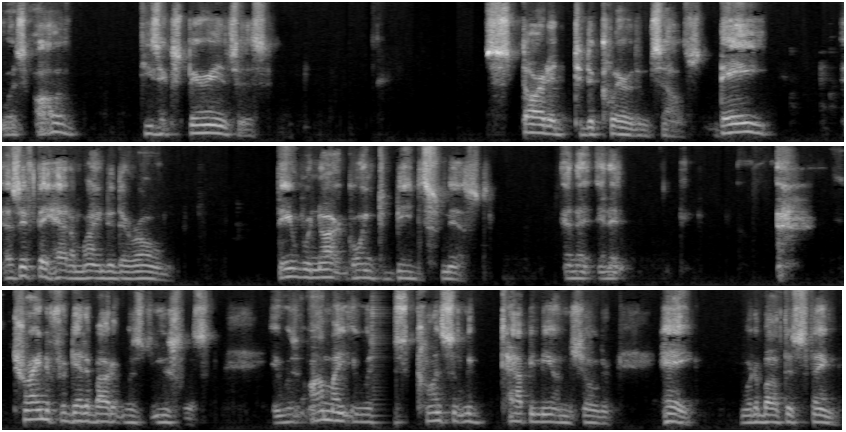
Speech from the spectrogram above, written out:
was all of these experiences started to declare themselves. They, as if they had a mind of their own, they were not going to be dismissed. And it, and it trying to forget about it was useless. It was on my, it was constantly tapping me on the shoulder. Hey, what about this thing?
